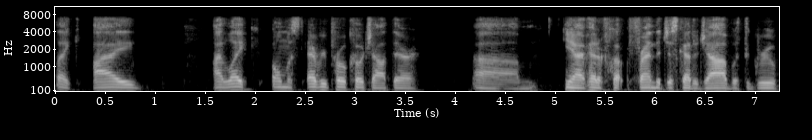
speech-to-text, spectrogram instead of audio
Like I I like almost every pro coach out there. Um, you know, I've had a f- friend that just got a job with the group.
